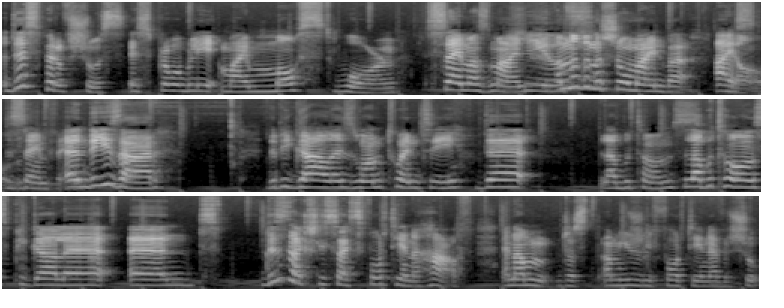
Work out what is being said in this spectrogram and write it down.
this pair of shoes is probably my most worn. Same as mine. Heels. I'm not gonna show mine, but I own. the same thing. And these are the Pigalles 120, the Louboutins. Louboutins Pigalle, and this is actually size 40 and a half. And I'm just, I'm usually 40 in every shoe.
